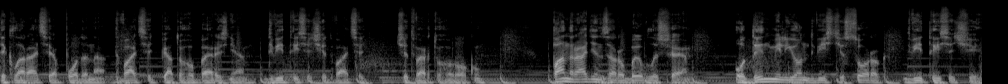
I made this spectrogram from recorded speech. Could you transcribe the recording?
декларація подана 25 березня 2024 року. Пан Радін заробив лише 1 мільйон 242 тисячі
